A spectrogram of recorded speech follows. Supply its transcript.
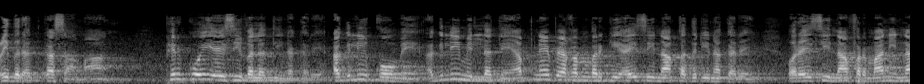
عبرت کا سامان۔ پھر کوئی ایسی غلطی نہ کرے۔ اگلی قومیں، اگلی ملتیں اپنے پیغمبر کی ایسی ناقدری نہ کریں اور ایسی نافرمانی نہ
